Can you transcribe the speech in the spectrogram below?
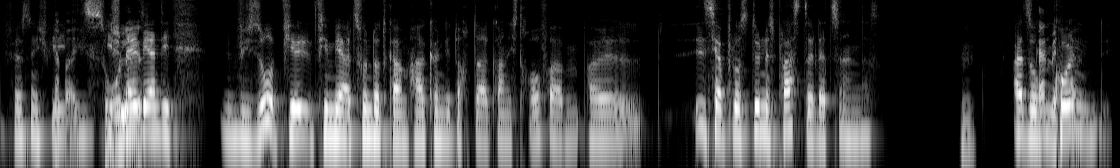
Ich weiß nicht, wie, wie, so wie schnell werden die. Wieso? Viel, viel mehr als 100 km/h können die doch da gar nicht drauf haben, weil ist ja bloß dünnes Plastik letzten Endes. Hm. Also. Kohlen,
